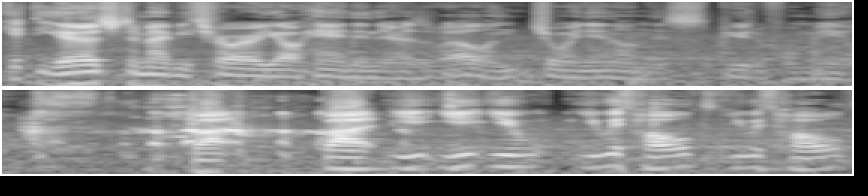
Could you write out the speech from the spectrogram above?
get the urge to maybe throw your hand in there as well and join in on this beautiful meal. But but, you, you, you, you withhold you withhold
